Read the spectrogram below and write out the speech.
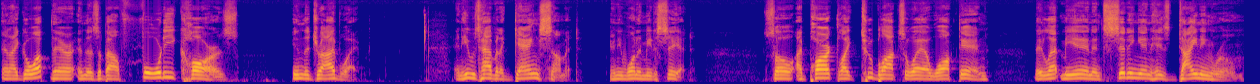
And I go up there, and there's about 40 cars in the driveway. And he was having a gang summit, and he wanted me to see it. So I parked like two blocks away. I walked in. They let me in, and sitting in his dining room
